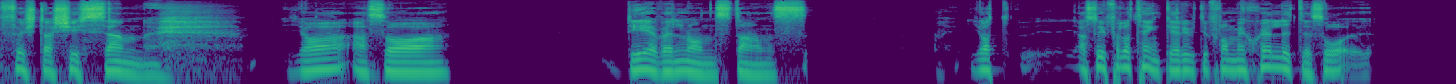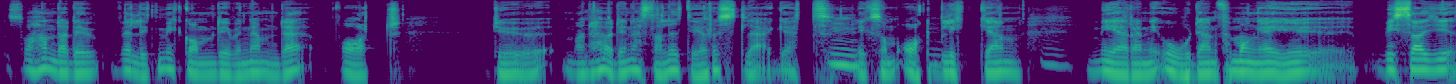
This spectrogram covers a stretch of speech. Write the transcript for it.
första kyssen. Ja, alltså det är väl någonstans jag, alltså ifall jag tänker utifrån mig själv lite så, så handlar det väldigt mycket om det vi nämnde, vart du, man hör det nästan lite i röstläget Mm. liksom, och Mm. blicken mer än i orden. För många är ju, vissa ge-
